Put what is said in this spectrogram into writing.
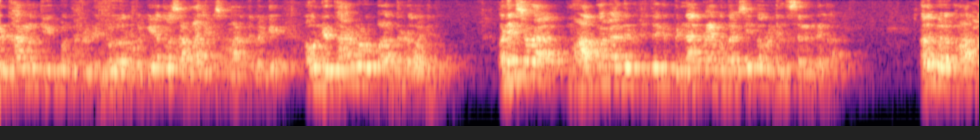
ನಿರ್ಧಾರಗಳನ್ನು ತೆಗೆದುಕೊಳ್ತಿದ್ರು ಹಿಂದುಳಿದವರ ಬಗ್ಗೆ ಅಥವಾ ಸಾಮಾಜಿಕ ಸಮಾನತೆ ಬಗ್ಗೆ, ಅವ್ರ ನಿರ್ಧಾರಗಳು ಬಹಳ ದೃಢವಾಗಿದ್ದವು. ಅನೇಕ ಸಲ ಮಹಾತ್ಮ ಗಾಂಧಿಯವರ ಜೊತೆಗೆ ಭಿನ್ನಾಭಿಪ್ರಾಯ ಬಂದಾಗ ಸಹಿತ ಅವರು ಹಿಂದೆ ಸರಿರಲಿಲ್ಲ ಅದಕ್ಕೆ ಮಹಾತ್ಮ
